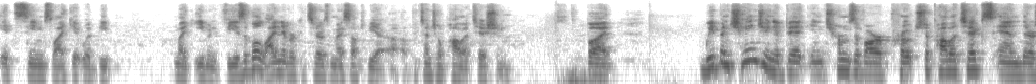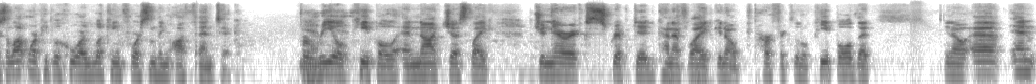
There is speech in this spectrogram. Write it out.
it seems like it would be like even feasible. I never considered myself to be a, a potential politician, but we've been changing a bit in terms of our approach to politics, and there's a lot more people who are looking for something authentic for yeah. real people and not just like generic scripted kind of like you know perfect little people that you know uh, and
